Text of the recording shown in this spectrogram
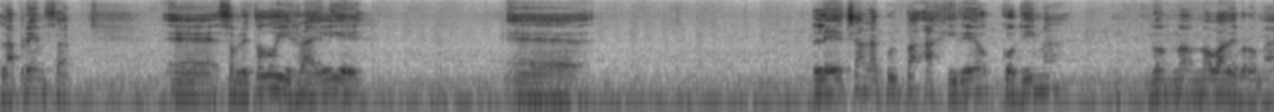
la prensa, eh, sobre todo israelí, le echan la culpa a Hideo Kojima, no, no, no va de broma,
